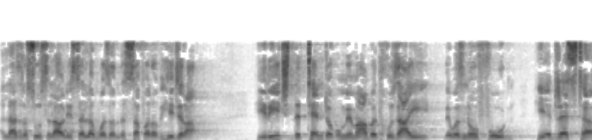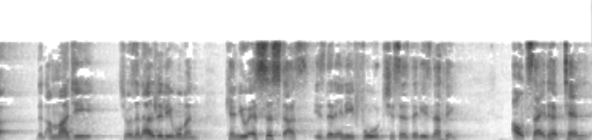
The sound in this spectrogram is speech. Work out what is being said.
Allah's Rasul sallallahu alayhi wasallam was on the safar of hijrah. He reached the tent of Umm Ma'bad Khuzai. There was no food. He addressed her Then Ammaji, she was an elderly woman. Can you assist us? Is there any food? She says, There is nothing. Outside her tent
